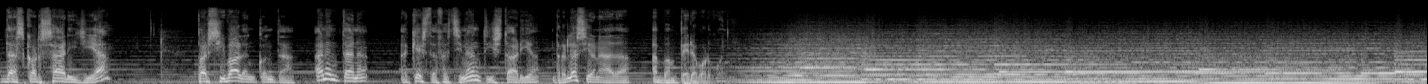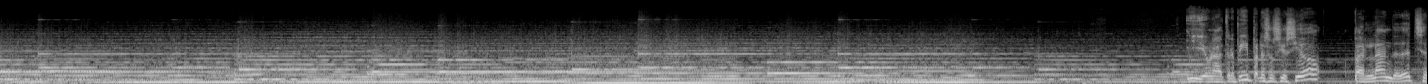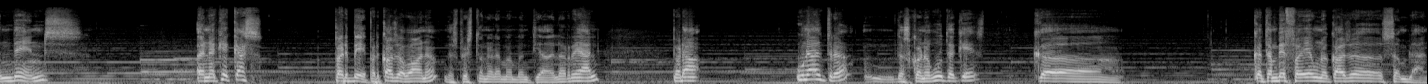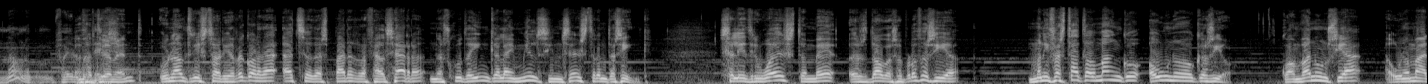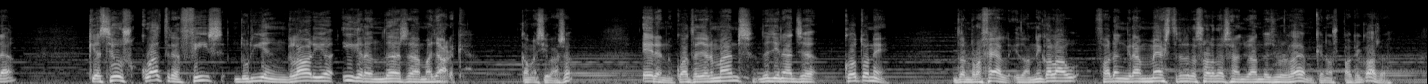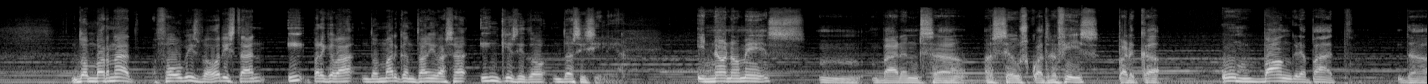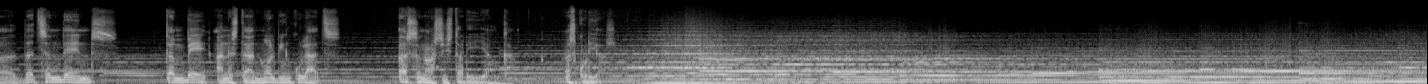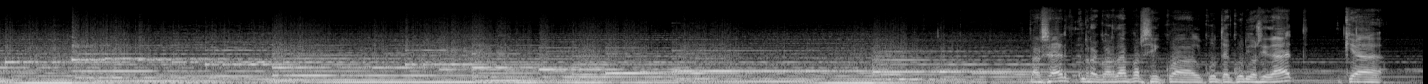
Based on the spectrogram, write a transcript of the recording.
dels corsaris ja per si volen contar en antena aquesta fascinant història relacionada amb en Pere Borguny. Pi per associació, parlant de descendents, en aquest cas, per bé, per cosa bona, després tornarem a ventir de la Real, però un altre, desconegut aquest, que que també feia una cosa semblant, no? Feia el mateix. Efectivament. Una altra història a recordar és la del pare Rafael Serra, nascut a Inca l'any 1535. Se li atribueix també el do de la profecia manifestat al manco a una ocasió, quan va anunciar a una mare que els seus quatre fills durien glòria i grandesa a Mallorca. Com així va ser? Eren quatre germans de llinatge cotoner. Don Rafael i don Nicolau foren gran mestres de sort de Sant Joan de Jerusalem, que no és poca cosa. Don Bernat fou bisbe d'Oristan i, per acabar, don Marc Antoni va ser inquisidor de Sicília. I no només mm, varen ser els seus quatre fills, perquè un bon grapat de descendents també han estat molt vinculats a la nostra història llanca. És curiós. Per cert, recordar per si qualcú té curiositat que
